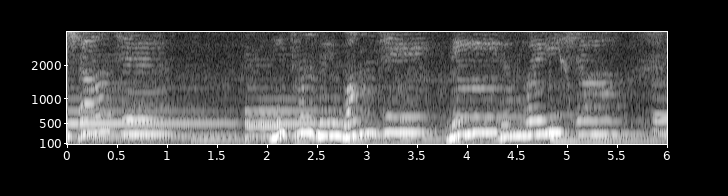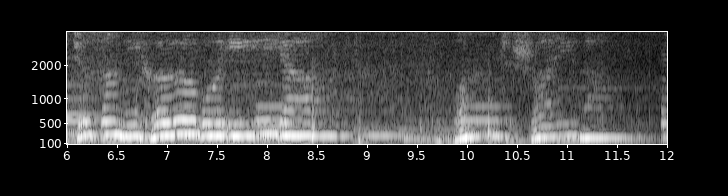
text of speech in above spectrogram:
小姐，你从没忘记你的微笑，就算你和我一样，望着衰老。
